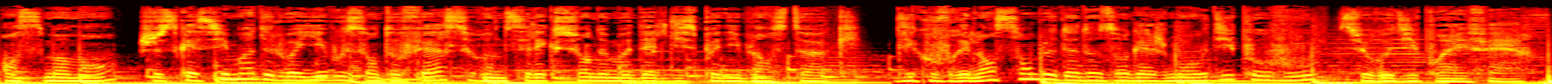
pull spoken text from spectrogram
En ce moment, jusqu'à 6 mois de loyer vous sont offerts sur une sélection de modèles disponibles en stock. Découvrez l'ensemble de nos engagements Audi pour vous sur audi.fr.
